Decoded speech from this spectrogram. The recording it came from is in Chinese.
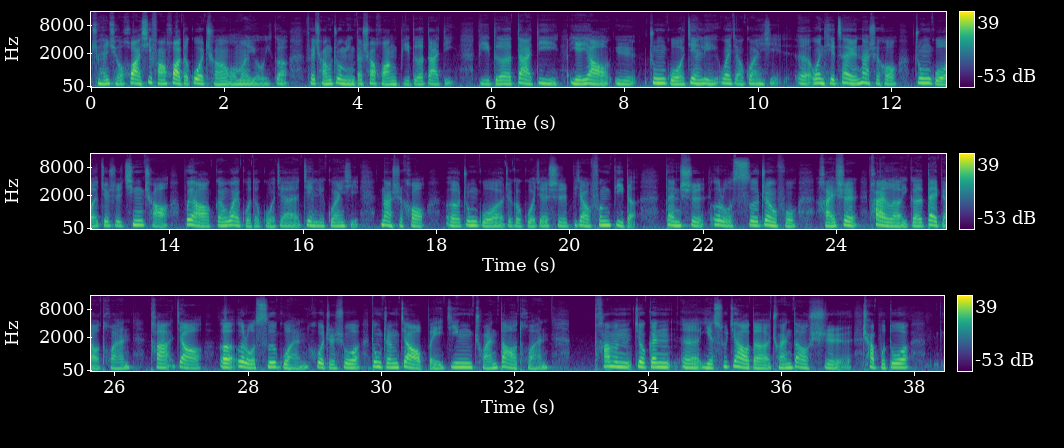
全球化、西方化的过程，我们有一个非常著名的沙皇彼得大帝。彼得大帝也要与中国建立外交关系。呃，问题在于那时候中国就是清朝，不要跟外国的国家建立关系。那时候，呃，中国这个国家是比较封闭的，但是俄罗斯政府还是派了一个代表团，他叫。呃，俄罗斯馆或者说东正教北京传道团，他们就跟呃耶稣教的传道士差不多，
